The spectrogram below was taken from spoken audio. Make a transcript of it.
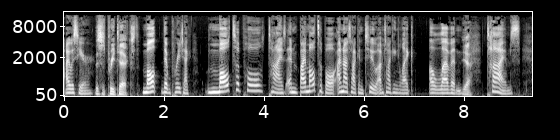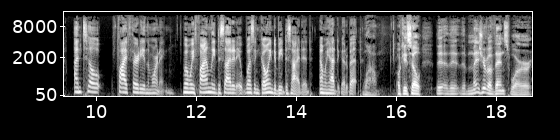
I was here. This is pretext. Mul- the pretext multiple times, and by multiple, I'm not talking two. I'm talking like 11 Yeah. times until 5:30 in the morning when we finally decided it wasn't going to be decided and we had to go to bed. Wow. Okay, so the, the, the measure of events were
